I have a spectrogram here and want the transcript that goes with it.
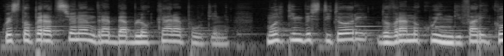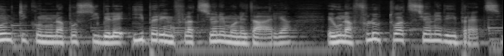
questa operazione andrebbe a bloccare a Putin. Molti investitori dovranno quindi fare i conti con una possibile iperinflazione monetaria e una fluttuazione dei prezzi,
